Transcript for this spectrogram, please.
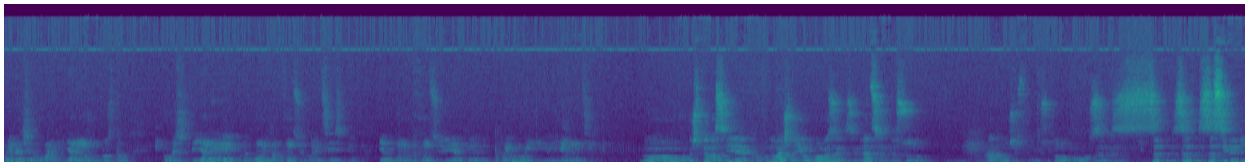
бойове чергування. Я не можу просто полишити. Я не виконую там функцію поліцейської. Я виконую функцію як е, бойової єдиниці. Ну, вибачте, у вас є як обвинувачення, є обов'язок з'являтися до суду, брати участь у судовому з- з- з- засіданні.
